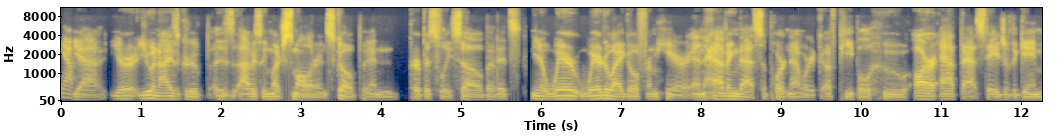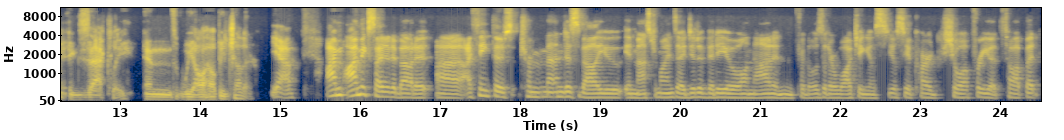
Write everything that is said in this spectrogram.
yeah. Yeah. Your you and I's group is obviously much smaller in scope and purposefully so, but it's, you know, where where do I go from here? And having that support network of people who are at that stage of the game exactly. And we all help each other. Yeah, I'm I'm excited about it. Uh, I think there's tremendous value in masterminds. I did a video on that, and for those that are watching, you'll you'll see a card show up for you at the top. But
